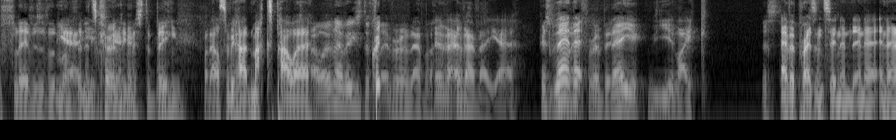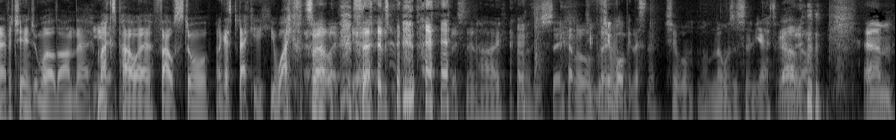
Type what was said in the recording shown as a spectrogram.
flavors of the month, Yeah, and it's currently Mr. Bean. What else have we had? Max Power. However, he's the Quick- flavour of ever. Of, of ever, yeah. Chris There- there, for a bit. There you you like ever present in an in, a, in an ever changing world, aren't there? Yeah. Max Power, Fausto, I guess Becky, your wife as well. Wife, yeah. Third. listening, hi. I'll just say hello. she, she won't be listening. She won't. Well, no one's listening yet. Well, no. Um,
